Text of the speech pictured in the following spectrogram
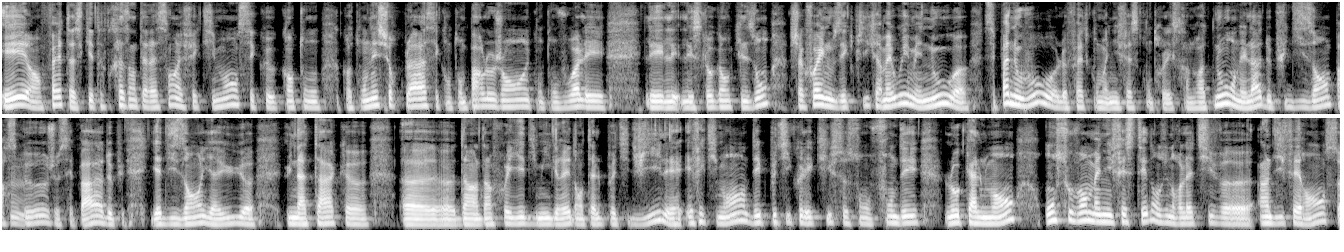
et en fait, ce qui est très intéressant effectivement, c'est que quand on quand on est sur place et quand on parle aux gens et quand on voit les les, les slogans qu'ils ont, à chaque fois ils nous expliquent ah mais oui mais nous c'est pas nouveau le fait qu'on manifeste contre l'extrême droite. Nous on est là depuis dix ans parce hmm. que je sais pas depuis il y a dix ans, il y a eu euh, une attaque euh, euh, d'un foyer d'immigrés dans telle petite ville. Et effectivement, des petits collectifs se sont fondés localement, ont souvent manifesté dans une relative indifférence,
